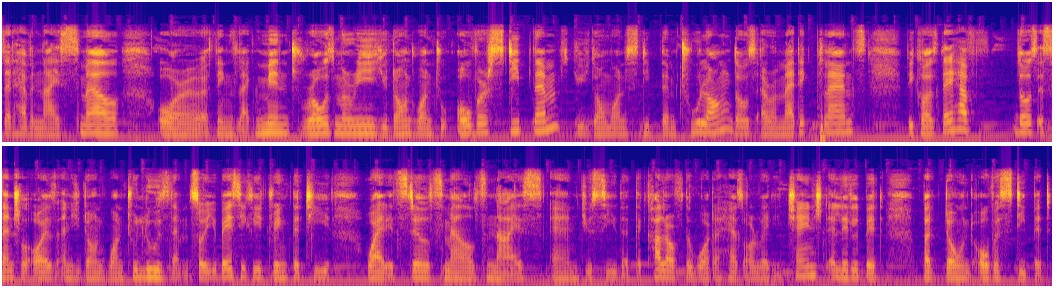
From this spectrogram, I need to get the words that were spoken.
that have a nice smell or things like mint, rosemary. You don't want to over steep them. You don't want to steep them too long, those aromatic plants, because they have those essential oils and you don't want to lose them. So you basically drink the tea while it still smells nice and you see that the color of the water has already changed a little bit, but don't oversteep it.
